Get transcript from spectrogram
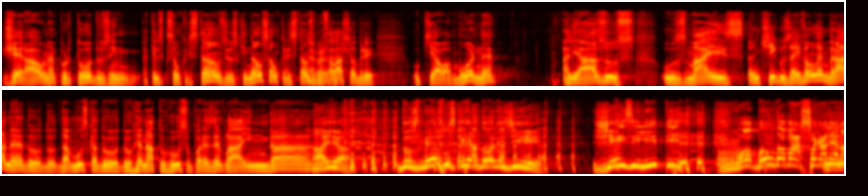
geral, né, por todos, em aqueles que são cristãos e os que não são cristãos, é para falar sobre o que é o amor, né? Aliás, os, os mais antigos aí vão lembrar, né, do, do, da música do, do, Renato Russo, por exemplo, ainda. Aí, ó. Dos mesmos criadores de Geise Lipe, Robão da Massa, galera!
